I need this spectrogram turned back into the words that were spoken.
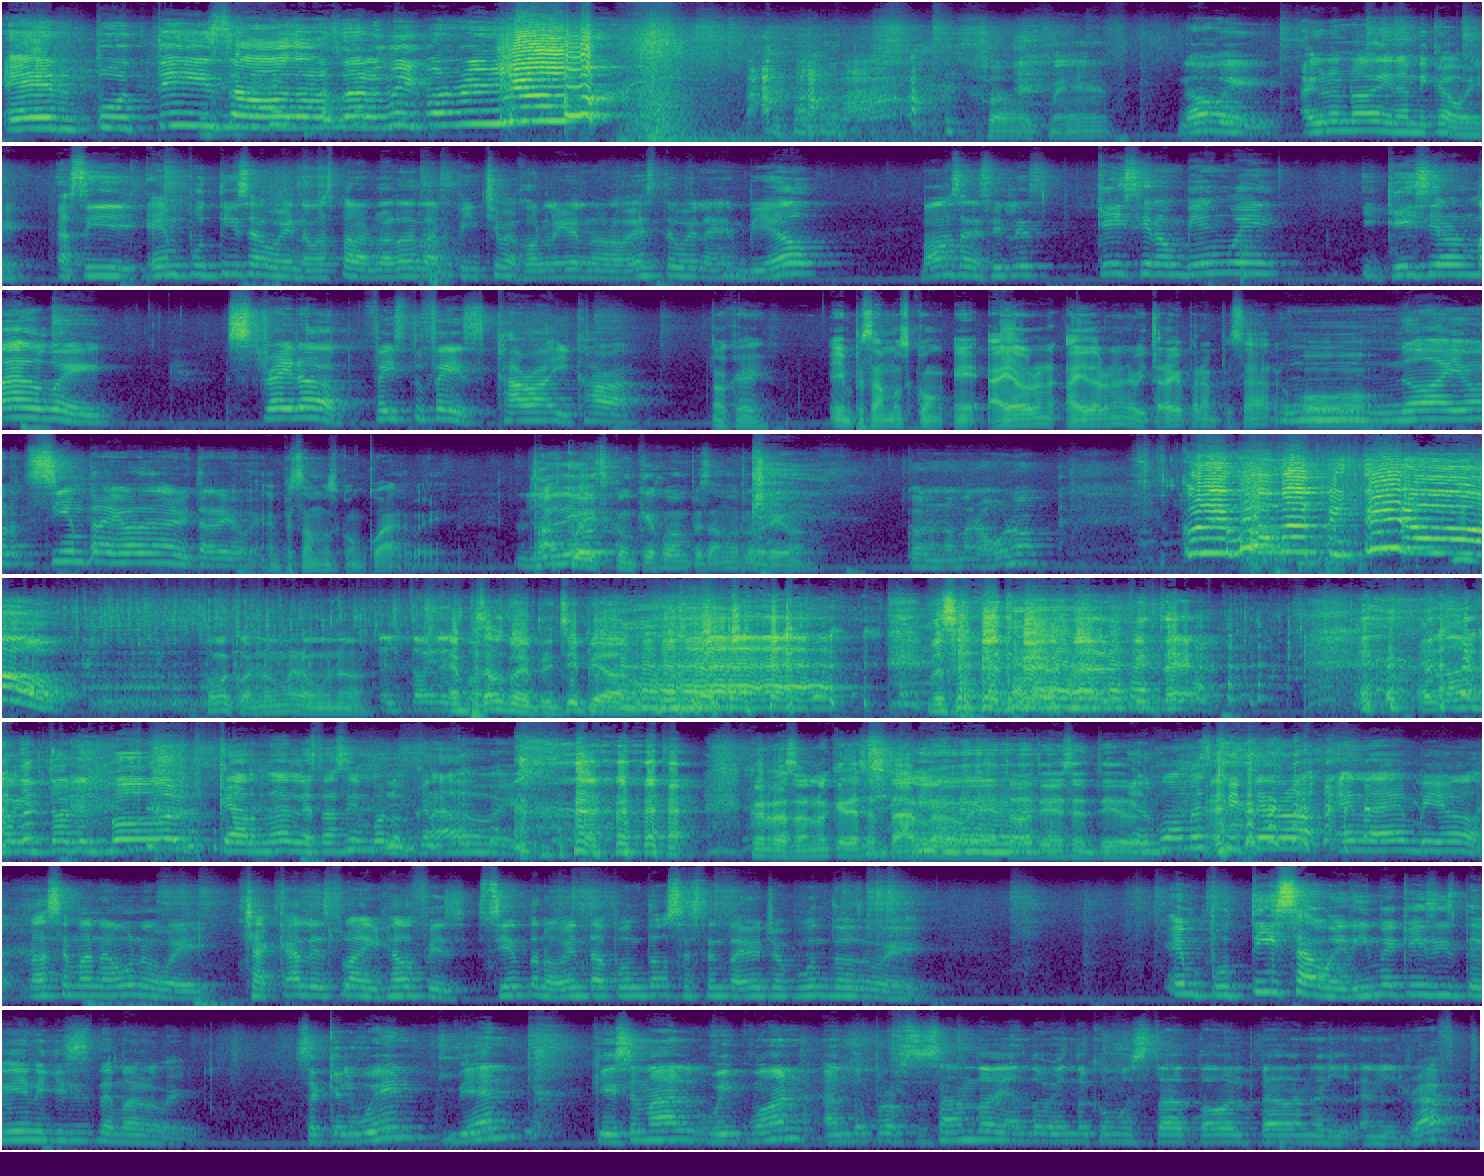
En putiza vamos a pasar al Week One Review. Fuck, man. No, güey. Hay una nueva dinámica, güey. Así, en putiza, güey. Nomás para hablar de la pinche mejor liga del noroeste, güey. La NBL. Vamos a decirles qué hicieron bien, güey. Y qué hicieron mal, güey. Straight up, face to face, cara y cara. Ok. Empezamos con. eh, ¿hay, orden, ¿Hay orden arbitrario para empezar? ¿O No hay orden. Siempre hay orden arbitrario, güey. empezamos con cuál, güey? Digo- quiz, ¿con qué juego empezamos, Rodrigo? Con el número uno. ¡Con el juego más pitero! ¿Cómo con número uno? El toilet Empezamos con el principio. Pues, El motherfucking toilet bowl. Carnal, estás involucrado, güey. con razón no quería aceptarlo, güey. Todo tiene sentido. El juego más pitero en la NBA, la semana 1, güey. Chacales Flying Hellfish, 190.68 puntos, güey. En putiza, güey. Dime qué hiciste bien y qué hiciste mal, güey. Saqué el win, bien. Que hice mal, week one, ando procesando y ando viendo cómo está todo el pedo en el, en el draft.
